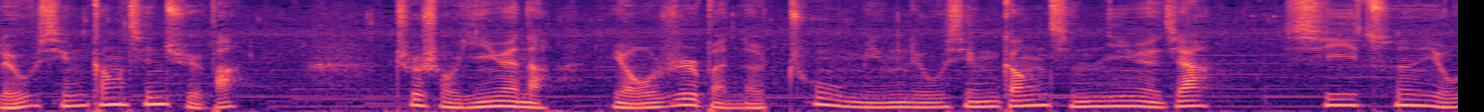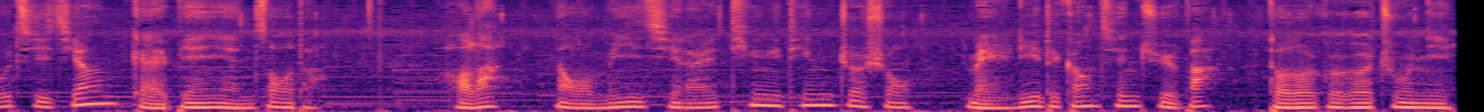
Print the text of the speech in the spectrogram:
流行钢琴曲吧。这首音乐呢，由日本的著名流行钢琴音乐家西村由纪江改编演奏的。好了，那我们一起来听一听这首美丽的钢琴曲吧。多多哥哥祝你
